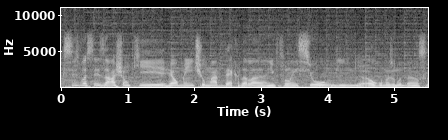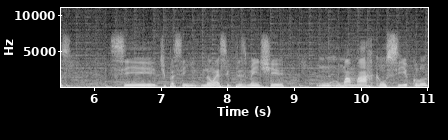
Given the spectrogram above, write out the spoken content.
que se vocês acham que realmente uma década ela influenciou em algumas mudanças, se, tipo assim, não é simplesmente um- uma marca, um ciclo,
